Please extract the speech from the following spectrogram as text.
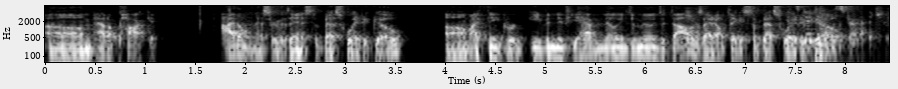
um, out of pocket. I don't necessarily think it's the best way to go. Um, I think even if you have millions and millions of dollars, Yeah. I don't think it's the best way it's to go. strategy.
